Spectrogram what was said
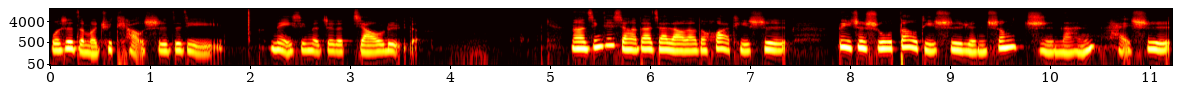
我是怎么去调试自己内心的这个焦虑的。那今天想和大家聊聊的话题是：励志书到底是人生指南还是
